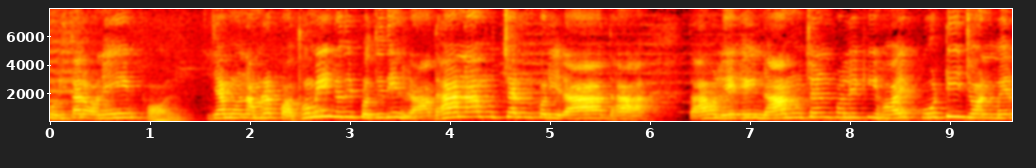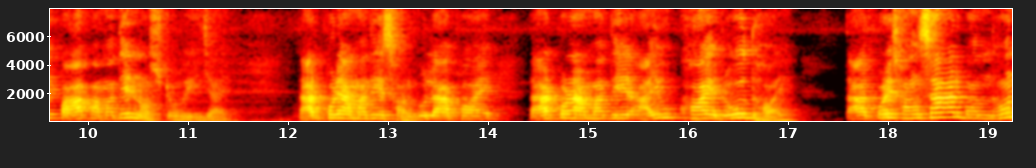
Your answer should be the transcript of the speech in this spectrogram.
করি, তার অনেক ফল। যেমন আমরা প্রথমেই যদি প্রতিদিন রাধা নাম উচ্চারণ করি, রাধা, তাহলে এই নাম উচ্চারণ ফলে কি হয়? কোটি জন্মের পাপ আমাদের নষ্ট হয়ে যায়। তারপরে আমাদের স্বর্গলাভ হয়। তারপর আমাদের আয়ু ক্ষয় রোধ হয়, তারপরে সংসার বন্ধন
